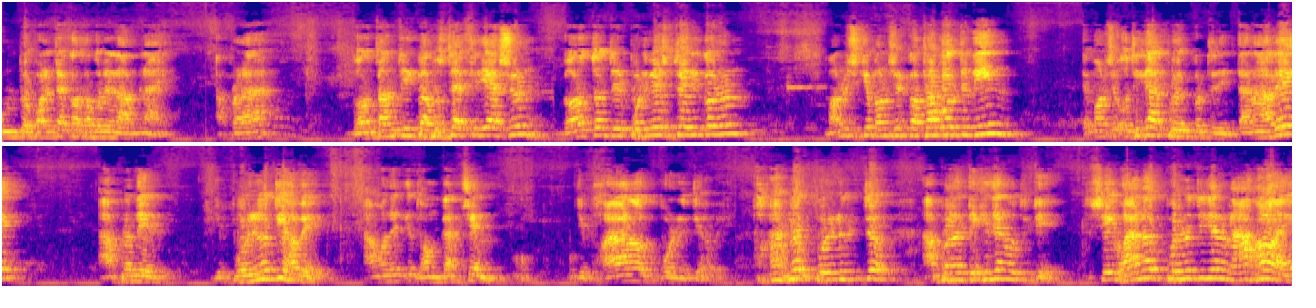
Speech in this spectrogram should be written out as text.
উল্টো পাল্টা কথা বলে লাভ নাই। আপনারা গণতান্ত্রিক ব্যবস্থায় ফিরে আসুন, গণতন্ত্রের পরিবেশ তৈরি করুন, মানুষকে মানুষের কথা বলতে দিন মানুষের অধিকার প্রয়োগ করতে দিন। তা না হলে আপনাদের যে পরিণতি হবে, আমাদেরকে ধমকাচ্ছেন যে ভয়ানক পরিণতি হবে। ভয়ানক পরিণতি তো আপনারা দেখেছেন অতীতে। সেই ভয়ানক পরিণতি যেন না হয়,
